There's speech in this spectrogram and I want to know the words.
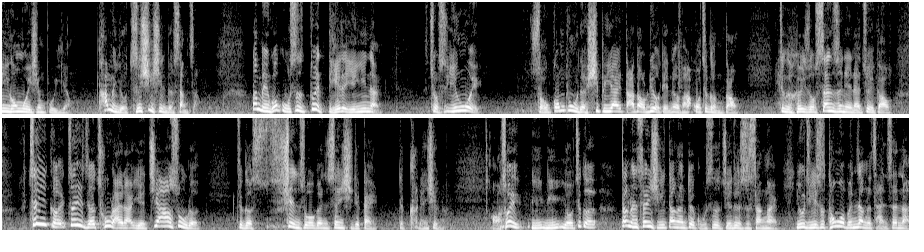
低空卫星不一样，他们有持续性的上涨。那美国股市对跌的原因呢？就是因为所公布的 CPI 达到六点二八，哦，这个很高，这个可以说三十年来最高。这个这一则出来了，也加速了这个限缩跟升息的概的可能性了。哦，所以你你有这个，当然升息当然对股市绝对是伤害，尤其是通货膨胀的产生呢。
